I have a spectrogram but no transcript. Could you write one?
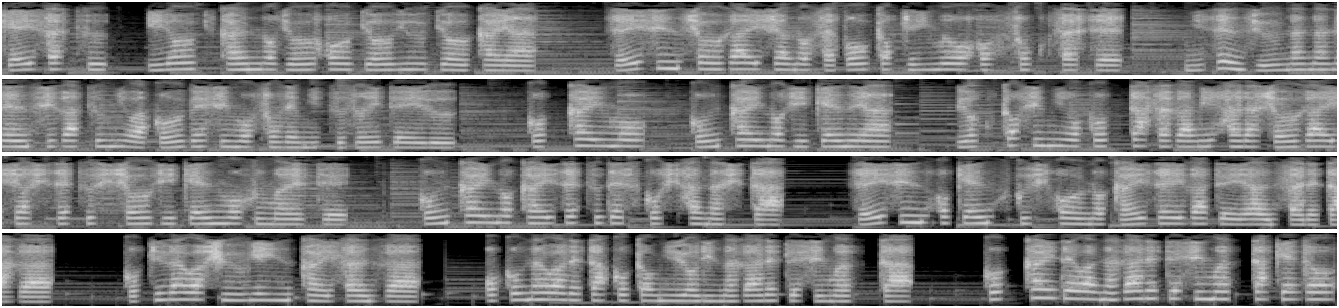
警察、医療機関の情報共有強化や、精神障害者のサポートチームを発足させ、2017年4月には神戸市もそれに続いている。国会も、今回の事件や、翌年に起こった相模原障害者施設死傷事件も踏まえて、今回の解説で少し話した、精神保健福祉法の改正が提案されたが、こちらは衆議院解散が、行われたことにより流れてしまった。国会では流れてしまったけど、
